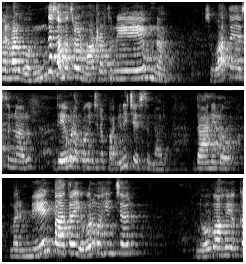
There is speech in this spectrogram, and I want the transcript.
కానీ వాళ్ళు వంద సంవత్సరాలు మాట్లాడుతూనే ఉన్నారు. సువార్త చేస్తున్నారు. దేవుడు అప్పగించిన పనిని చేస్తున్నారు. దానిలో మరి మెయిన్ పాత్ర ఎవరు వహించారు? నోవాహు యొక్క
